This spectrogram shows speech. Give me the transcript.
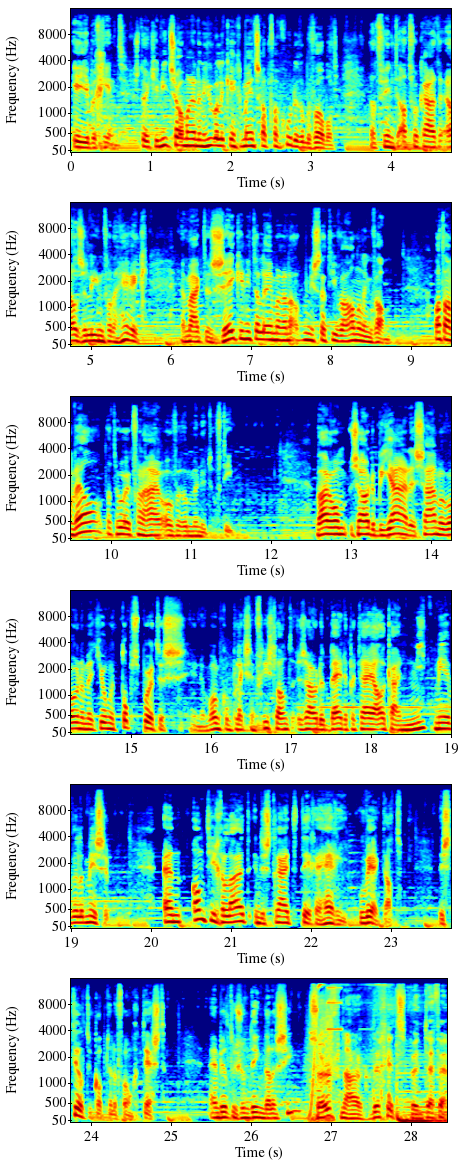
eer je begint. Stoot je niet zomaar in een huwelijk in gemeenschap van goederen bijvoorbeeld. Dat vindt advocaat Elzelien van Herk. En maakt er zeker niet alleen maar een administratieve handeling van. Wat dan wel, dat hoor ik van haar over een minuut of tien. Waarom zouden bejaarden samenwonen met jonge topsporters? In een wooncomplex in Friesland zouden beide partijen elkaar niet meer willen missen. En anti-geluid in de strijd tegen herrie. Hoe werkt dat? De stiltekoptelefoon getest. En wilt u zo'n ding wel eens zien? Surf naar degids.fm.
